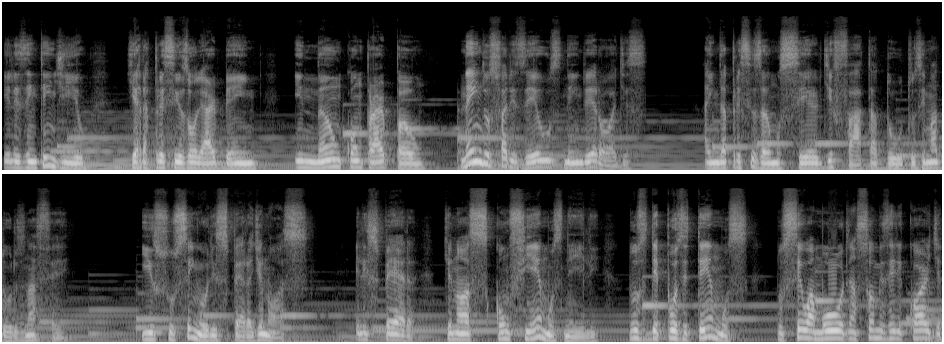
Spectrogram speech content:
Eles entendiam que era preciso olhar bem e não comprar pão, nem dos fariseus, nem de Herodes. Ainda precisamos ser de fato adultos e maduros na fé. Isso o Senhor espera de nós. Ele espera que nós confiemos nele, nos depositemos no seu amor, na sua misericórdia,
